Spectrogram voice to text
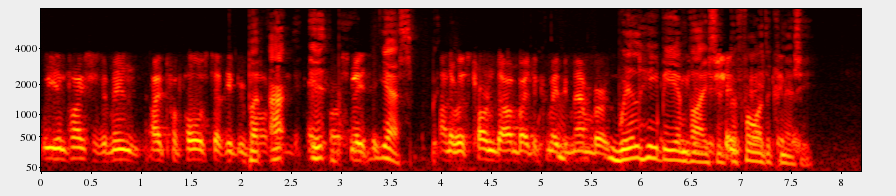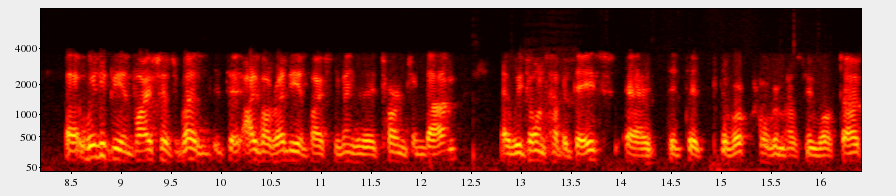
We invited him in. I proposed that he be brought are, in the first meeting. Yes. And it was turned down by the committee members. Will he be invited before the committee? Uh, will he be invited? Well, I've already invited him in and they turned him down. Uh, we don't have a date. Uh, the, the, the, work programme has been worked out.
